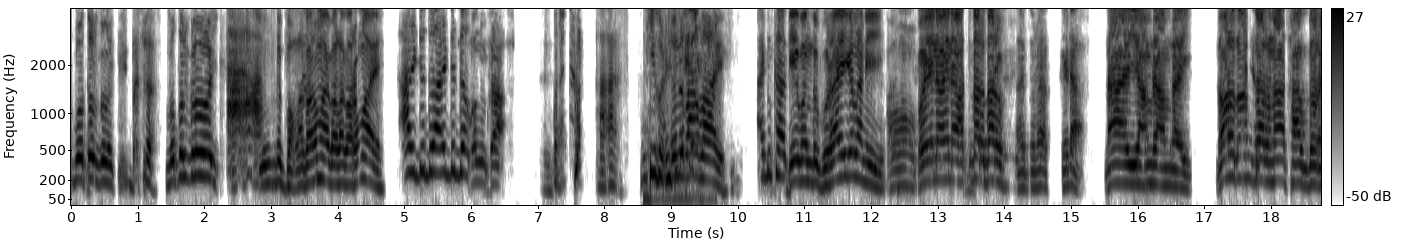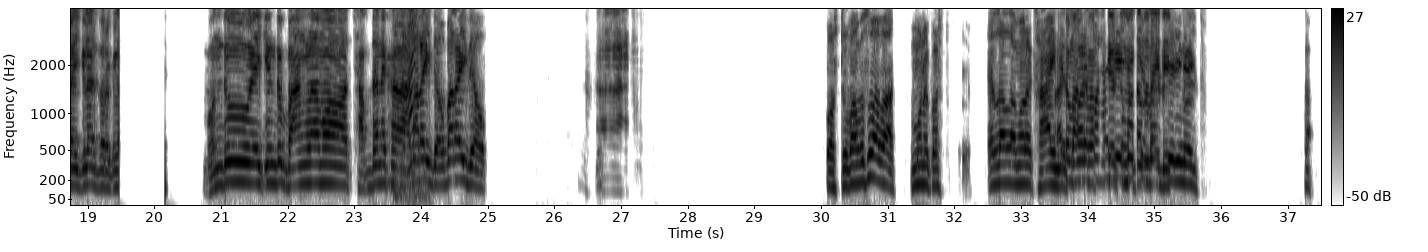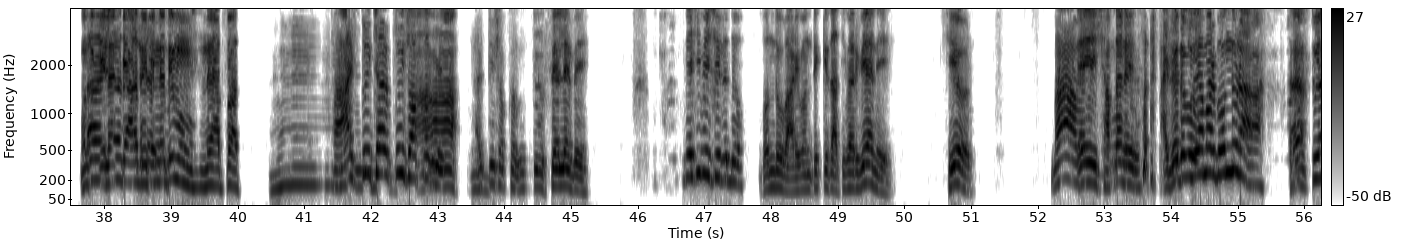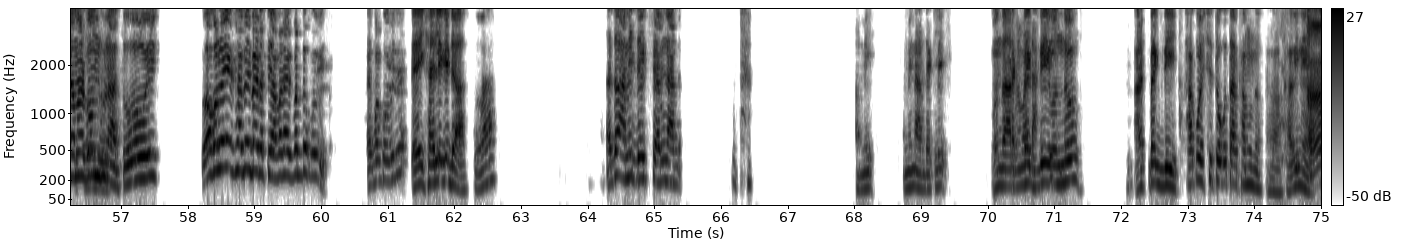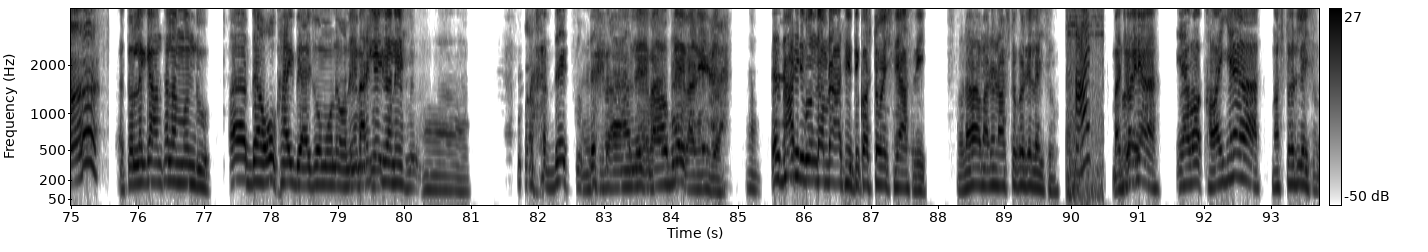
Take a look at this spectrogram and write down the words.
বোতল কই? বোতল কই? গলা গরম হয় গলা গরম হয়। আর একটু দাও আর একটু দাও বন্ধু না ভাই। একটু বন্ধু ঘুরাই গেল নি ওই না ওই না হাত ধরো ধরো। তোরা কেডা? না এই আমরা আমরাই। ধরো ধরো ধরো না থাক ধরো এই গ্লাস ধরো গ্লাস। বন্ধু এই কিন্তু বাংলা মত সাবধানে খা। বাড়াই দাও বাড়াই দাও। কষ্ট পাবছো আবার? মনে কষ্ট আল্লাহ মরা খাই না একটু মাথা মাথা দে, একটু মাথা মাথায় দে। নেই বন্ধু গ্লাস কি আর দুই তিনটা দিমু। নে হাত পাত আজ তুই ছাড় তুই সব খাবি আহ, তুই সব খাবি তুই ছেলে দে বেশি বেশি রে বন্ধু বাড়ি বন্তি কি জাতি পারবি শিওর বা এই সাবধানে। আইবে দেবো? তুই আমার বন্ধু না। তুই আমার বন্ধু না তুই। ওগুলো খাবি বেটা? তুই আমার একবার তো কবি। একবার কবি রে। এই খাইলে কিটা? তো আমি দেখছি আমি না আমি আমি না দেখলে বন্ধু আরেক প্যাক দি বন্ধু। আরেক প্যাক দি থাকো এসে তোকে তার খামু না। হ্যাঁ, খাবি না। তোর লাগে আনসালাম বন্ধু। আহ, দে ও খাইবে আইজ ও মনে অনেক বাড়ি লাই জানে দেখ দেখ আসি বন্ধু আমরা আসি। তুই কষ্ট পাইস না আসি ওরা মানে নষ্ট করে লাইছো। বাড়ি যাবি না? এ আবার খাওয়াইয়া নষ্ট করে লাইছো।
